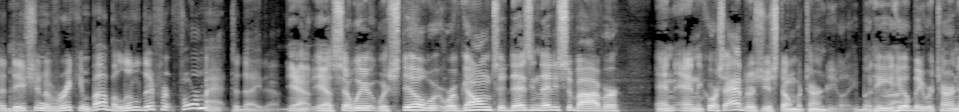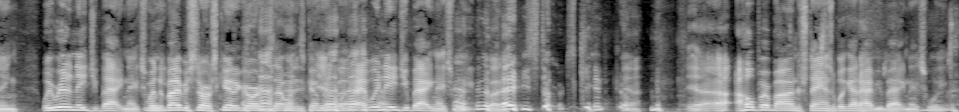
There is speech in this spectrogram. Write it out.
edition of Rick and Bubba. A little different format today, though. Yeah, yeah. So we're we're still we're, we've gone to designated survivor, and and of course Adler's just on maternity leave, but he Right. he'll be returning. We really need you back next When week. When the baby starts kindergarten, is that when he's coming yeah, back? Hey, we need you back next week. When the buddy. baby starts kindergarten. Yeah, yeah. I I hope everybody understands. We got to have you back next week.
